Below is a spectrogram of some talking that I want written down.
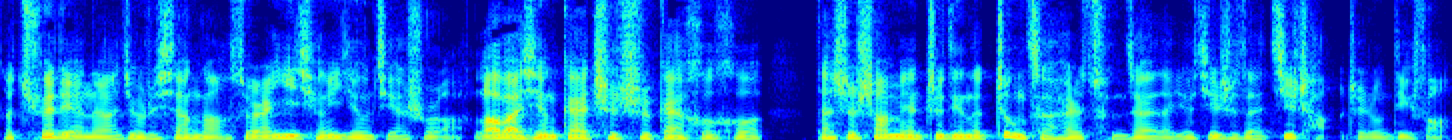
那缺点呢，就是香港虽然疫情已经结束了，老百姓该吃吃该喝喝，但是上面制定的政策还是存在的，尤其是在机场这种地方，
